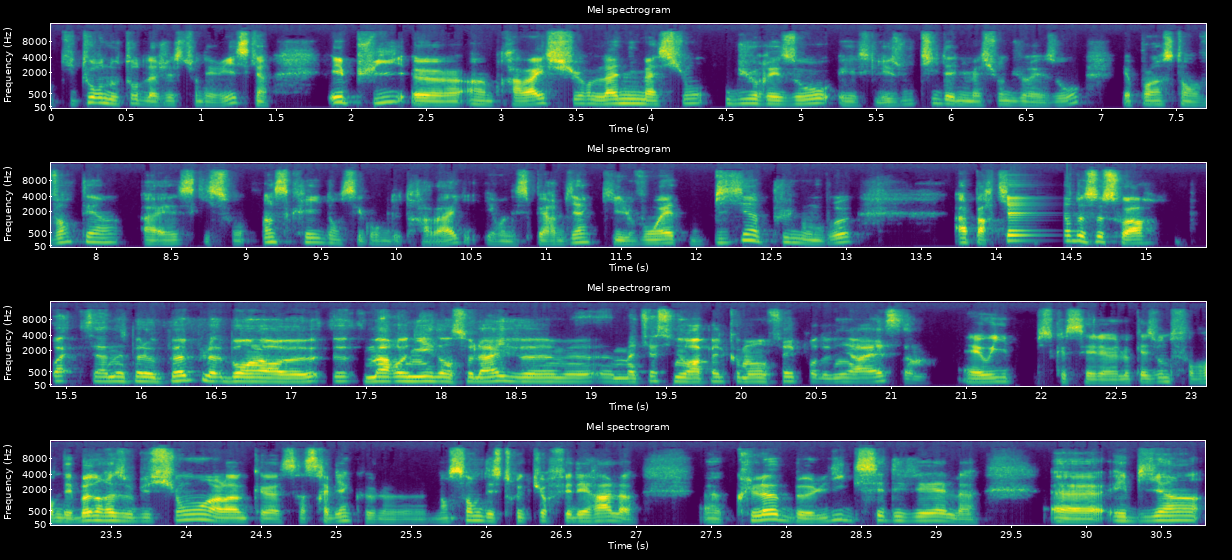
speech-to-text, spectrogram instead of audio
qui tournent autour de la gestion des risques, et puis un travail sur l'animation du réseau et les outils d'animation du réseau. Il y a pour l'instant 21 AS qui sont inscrits dans ces groupes de travail et on espère bien qu'ils vont être bien plus nombreux à partir de ce soir. Ouais, c'est un appel au peuple. Bon, alors, euh, euh, marronnier dans ce live, euh, Mathias, il nous rappelle comment on fait pour devenir AS Eh oui, puisque c'est l'occasion de prendre des bonnes résolutions, alors que ça serait bien que l'ensemble des structures fédérales, club, ligue, CDVL, eh bien,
